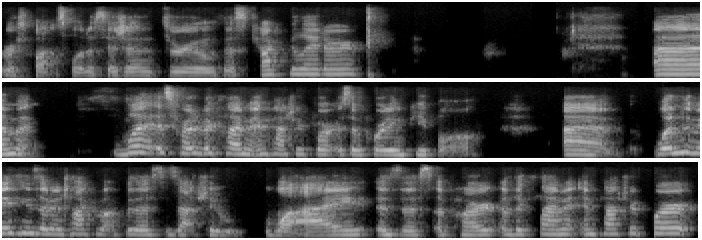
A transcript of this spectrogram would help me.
responsible decisions through this calculator. Um, what is part of a climate impact report is supporting people. Uh, one of the main things I'm going to talk about for this is actually why is this a part of the climate impact report?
